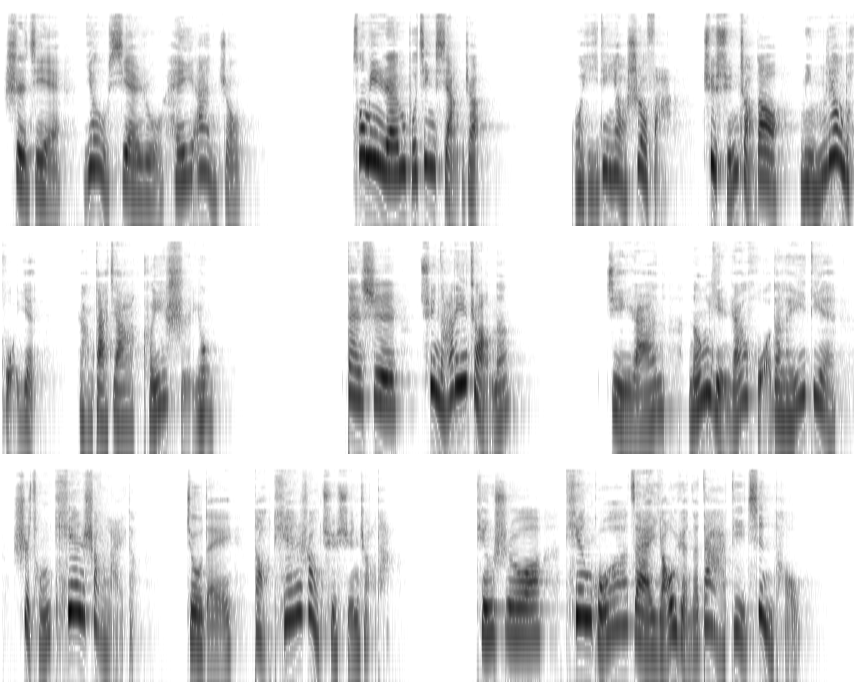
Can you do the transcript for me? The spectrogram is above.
世界又陷入黑暗中。聪明人不禁想着：“我一定要设法去寻找到明亮的火焰，让大家可以使用。”但是去哪里找呢？既然能引燃火的雷电是从天上来的。就得到天上去寻找它。听说天国在遥远的大地尽头，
